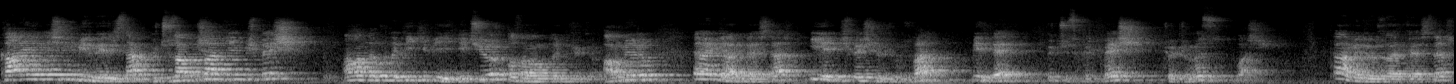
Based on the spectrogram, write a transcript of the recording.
K yerine şimdi 1 verirsem 360 artı 75. Aha da buradaki 2 pi'yi geçiyor. O zaman buradaki kökü almıyorum. Demek ki arkadaşlar bir 75 kökümüz var. Bir de 345 kökümüz var. Devam ediyoruz arkadaşlar.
